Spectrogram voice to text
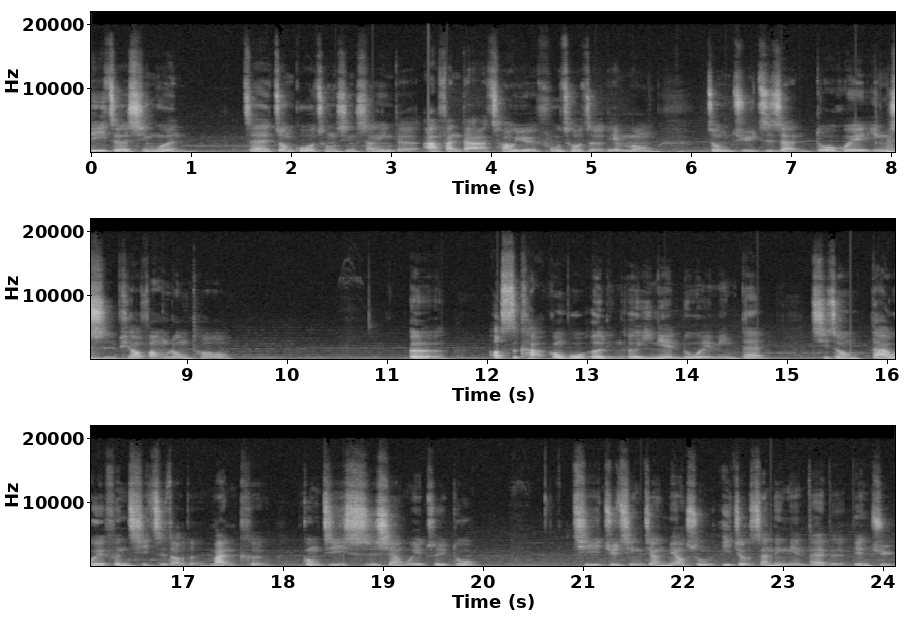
第一则新闻，在中国重新上映的《阿凡达：超越复仇者联盟：终局之战》夺回影史票房龙头。二，奥斯卡公布二零二一年入围名单，其中大卫芬奇执导的《曼克》共计十项为最多，其剧情将描述一九三零年代的编剧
